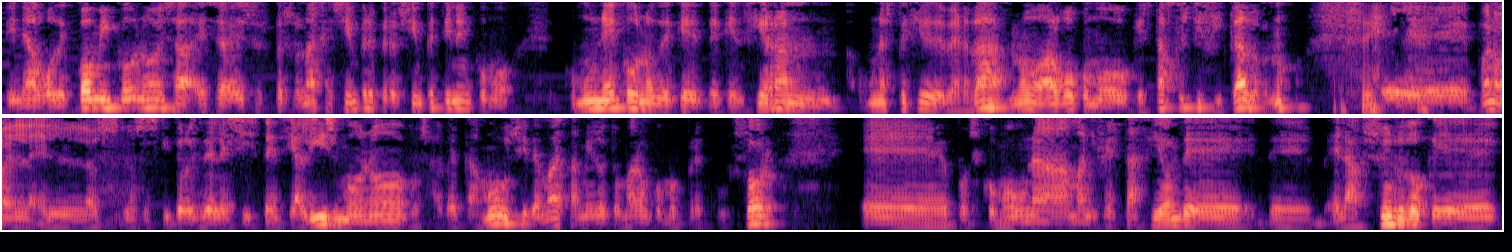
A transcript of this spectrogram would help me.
tiene algo de cómico, ¿no? esos personajes siempre, pero siempre tienen como, como un eco, ¿no? De que, de que encierran una especie de verdad, ¿no? Algo como que está justificado, ¿no? Sí. Eh, bueno, los, los, escritores del existencialismo, ¿no? Pues Albert Camus y demás también lo tomaron como precursor eh, pues como una manifestación de, el absurdo que,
